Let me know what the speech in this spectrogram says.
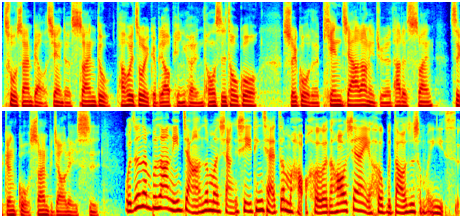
醋酸表现的酸度，它会做一个比较平衡，同时透过水果的添加，让你觉得它的酸是跟果酸比较类似。我真的不知道你讲的这么详细，听起来这么好喝，然后现在也喝不到是什么意思？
